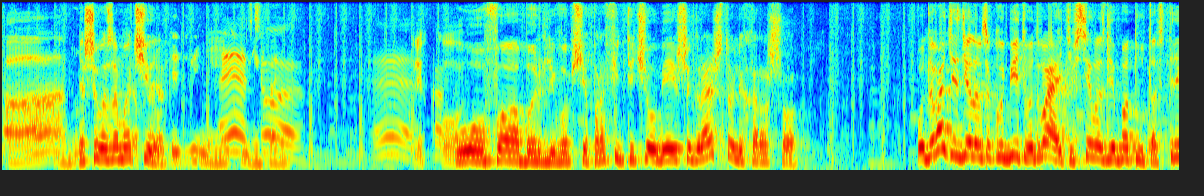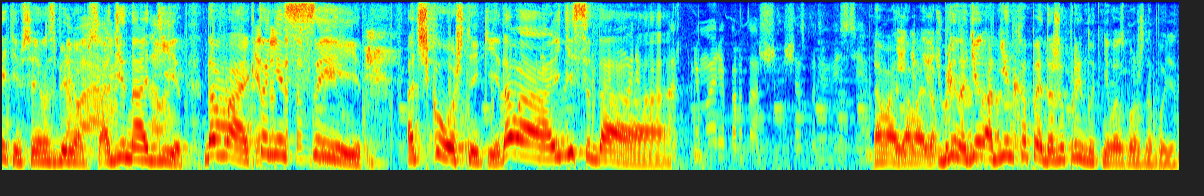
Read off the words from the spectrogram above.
А, ну. Я ж его замочил. всё, Харек, извини, Э, извини, все. Э, Легко. как? О, Фаберли, вообще, профит, ты что, умеешь играть, что ли, хорошо? Вот давайте сделаем такую битву, давайте, все возле батута, встретимся и разберемся, Давай, один на давай. один. Давай, кто только не сыт? Очкошники, давай, иди сюда. Прямой репортаж. Сейчас будем вести. Давай, Не, не давай, бьёшь, Блин, один, один хп, даже прыгнуть невозможно будет.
